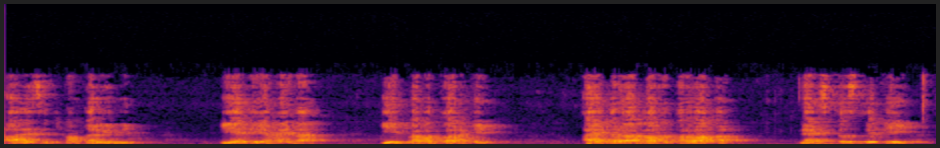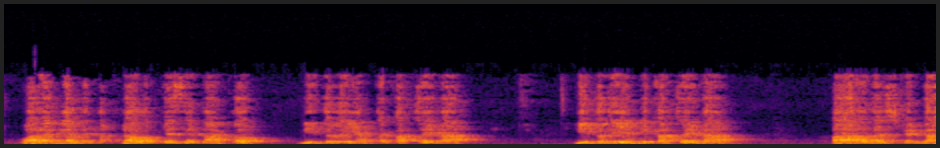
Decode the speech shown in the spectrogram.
ఆదేశించడం జరిగింది. ఏది ఏమైనా ఈ ప్రభుత్వానికి హైదరాబాద్ తర్వాత నెక్స్ట్ స్థితి వరంగల్ని డెవలప్ చేసే దాంట్లో నిధులు ఎంత ఖర్చు అయినా నిధులు ఎన్ని ఖర్చు అయినా పారదర్శకంగా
